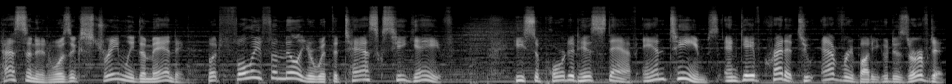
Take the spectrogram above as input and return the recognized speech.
Pesonen was extremely demanding, but fully familiar with the tasks he gave. He supported his staff and teams and gave credit to everybody who deserved it.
